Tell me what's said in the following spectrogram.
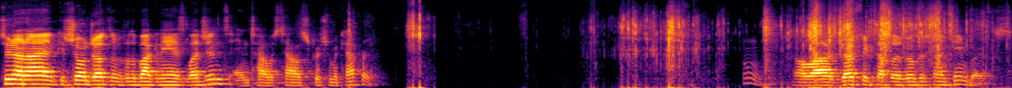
299, Keyshawn Johnson for the Buccaneers Legends, and Tyler's Talents, Christian McCaffrey. I'll uh, go fix up those August 19 breaks.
